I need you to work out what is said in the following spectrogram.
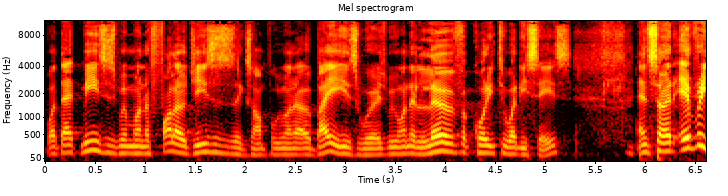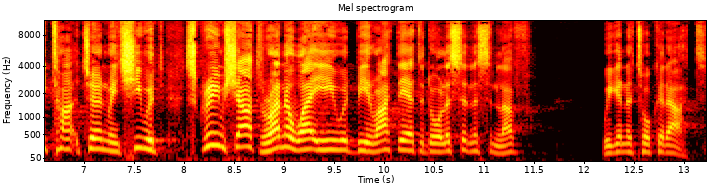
What that means is we want to follow Jesus' example, we want to obey his words, we want to live according to what he says. And so at every t- turn, when she would scream, shout, run away, he would be right there at the door. Listen, listen, love, we're going to talk it out.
